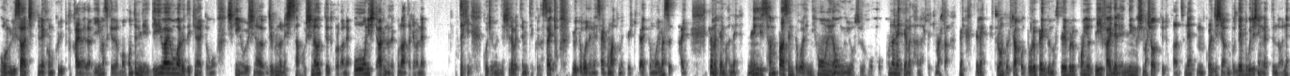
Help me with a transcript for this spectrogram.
own research ってね、このクリプト界隈では言いますけれども、本当にね、DYOR できないともう。資金を失う、自分のね、資産を失うっていうところがね、往々にしてあるので、このあたりはね、ぜひご自分で調べてみてくださいというところでね、最後まとめていきたいと思います。はい。今日のテーマはね、年利3%超え日本円を運用する方法。こんなね、テーマで話してきました。ね、でね、結論としてはこうドルペッグのステーブルコインを DeFi でレンディングしましょうっていうところなんですね。うん、これ自身は、で、僕自身がやってるのはね、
